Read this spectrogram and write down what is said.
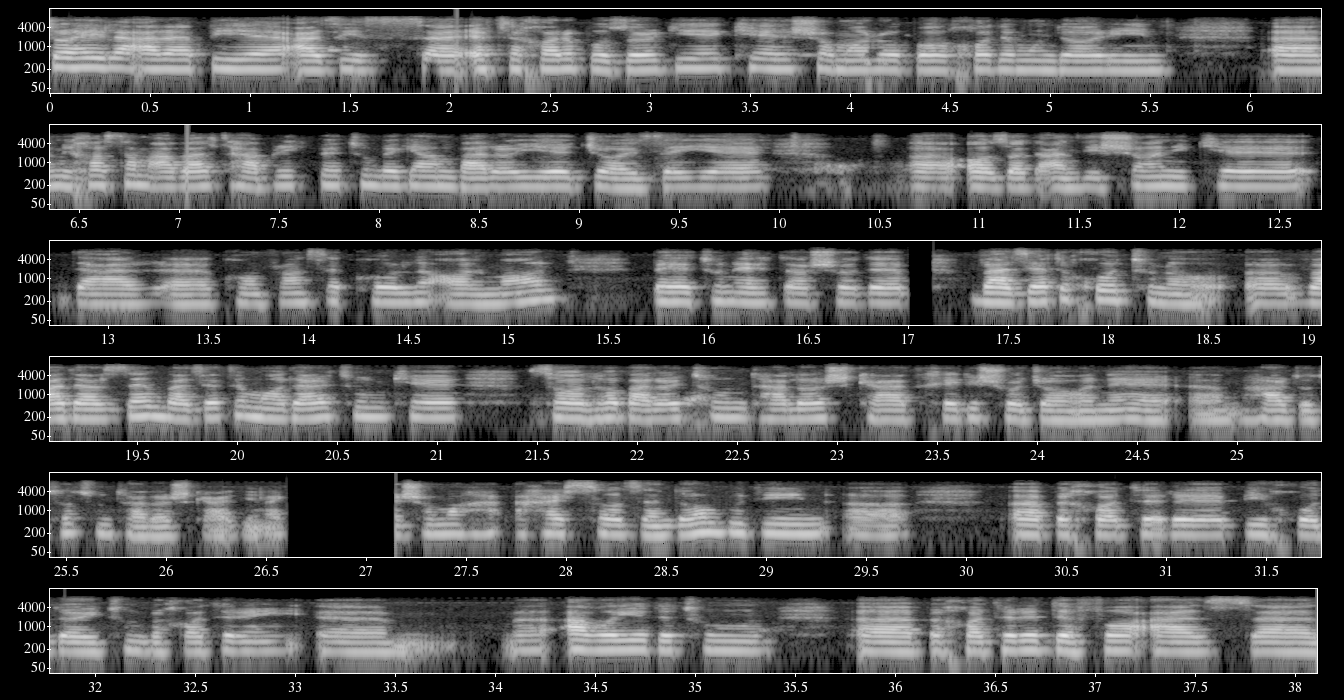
سهیل عربی عزیز افتخار بزرگیه که شما رو با خودمون داریم. می‌خواستم اول تبریک بهتون بگم برای جایزه آزاد اندیشانی که در کنفرانس کلن آلمان بهتون اهدا شده. وضعیت خودتون و در ضمن وضعیت مادرتون که سالها برایتون تلاش کرد. خیلی شجاعانه هر دوتاتون تلاش کردین. شما هشت سال زندان بودین به خاطر بی خداییتون به خاطر عقایدتون به خاطر دفاع از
